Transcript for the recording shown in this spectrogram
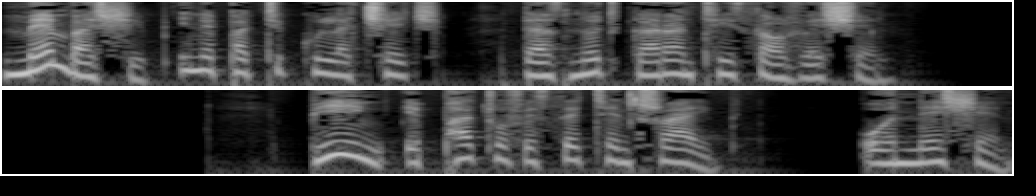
Membership in a particular church does not guarantee salvation. Being a part of a certain tribe or nation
